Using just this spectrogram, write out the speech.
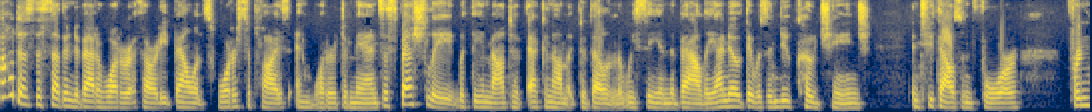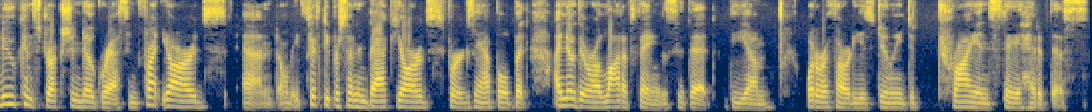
how does the Southern Nevada Water Authority balance water supplies and water demands, especially with the amount of economic development we see in the valley? I know there was a new code change in 2004 for new construction, no grass in front yards and only 50% in backyards, for example. But I know there are a lot of things that the um, Water Authority is doing to try and stay ahead of this.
